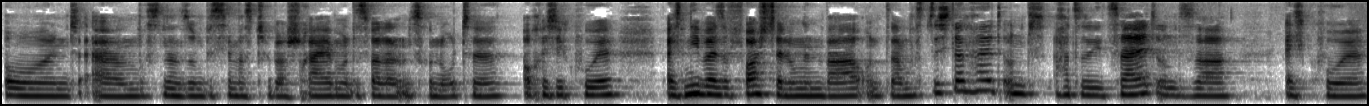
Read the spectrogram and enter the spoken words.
Und ähm, mussten dann so ein bisschen was drüber schreiben und das war dann unsere Note. Auch richtig cool, weil ich nie bei so Vorstellungen war und da musste ich dann halt und hatte die Zeit und es war echt cool.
